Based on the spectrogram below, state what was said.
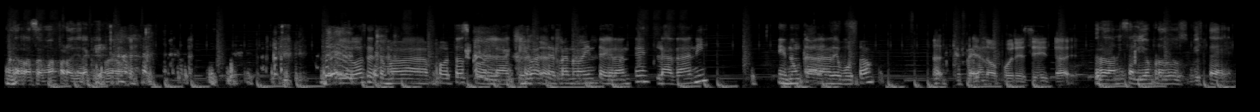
Una razón más para odiar a Chris Brown. Y luego se tomaba fotos con la que iba a ser la nueva integrante, la Dani, y nunca Ah. debutó. No, pobrecita. Pero Dani salió en Produce, ¿viste?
